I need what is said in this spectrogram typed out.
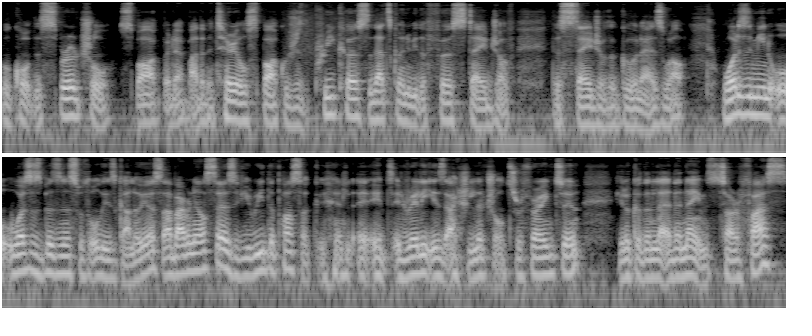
we'll call it the spiritual spark, but uh, by the material spark, which is the precursor, that's going to be the first stage of the stage of the Geula as well. What does it mean? What's this business with all these galuyos? Abarbanel says, if you read the pasuk, it, it really is actually literal. It's referring to, if you look at the, the names, Sarfas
